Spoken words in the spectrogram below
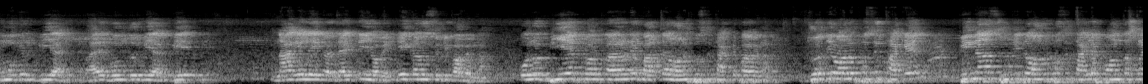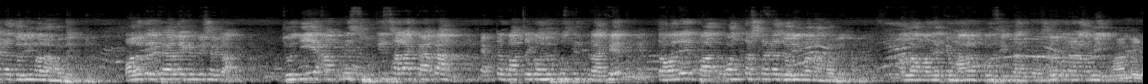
অমুকের বিয়া, ভাইয়ের বন্ধুর বিয়া, বিয়ে না গেলেই যাইতেই হবে। এই কারণে ছুটি পাবেন না। কোনো বিয়ের কোনো কারণে বাচ্চা অনুপস্থিত থাকতে পারবে না। যদি অনুপস্থিত থাকেন বিনা ছুটিতে অনুপস্থিত থাকলে পঞ্চাশ টাকা জরিমানা হবে। ভালো করে খেয়াল রাখেন বিষয়টা। যদি আপনি ছুটি ছাড়া কাটান একটা বাচ্চাকে অনুপস্থিত রাখেন তাহলে পঞ্চাশ টাকা জরিমানা হবে। আল্লাহ আমাদেরকে মানার তৌফিক দান করে বলেন আমিন। আমিন।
